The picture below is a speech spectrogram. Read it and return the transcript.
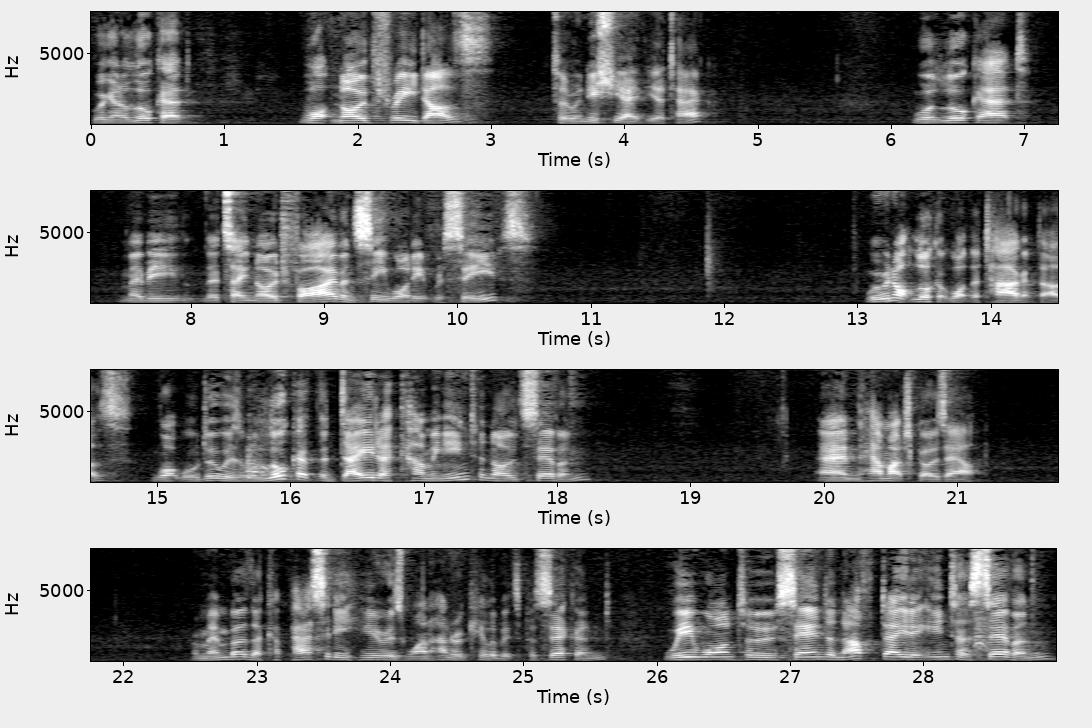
we're going to look at what node 3 does to initiate the attack. We'll look at maybe, let's say, node 5 and see what it receives. We will not look at what the target does. What we'll do is we'll look at the data coming into node 7 and how much goes out. Remember, the capacity here is 100 kilobits per second. We want to send enough data into 7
